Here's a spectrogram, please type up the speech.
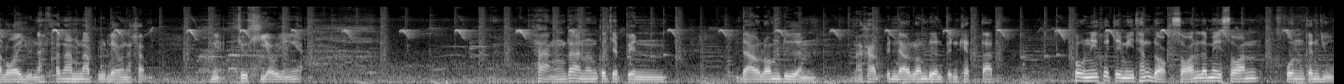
500 อยู่นะถ้านับนับดูแล้วนะครับเนี่ยเขียวๆอย่างเงี้ยทางด้านนั้นก็จะเป็นดาวล้อมเดือนนะครับ เป็นดาวล้อมเดือนเป็นแคคตัสพวกนี้ก็จะมีทั้งดอกซ้อนและไม่ซ้อนปนกันอยู่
